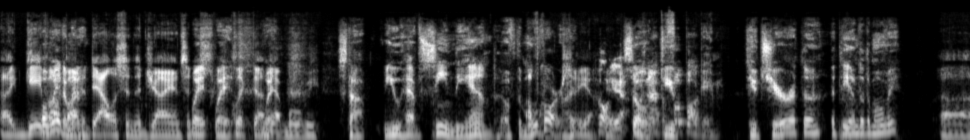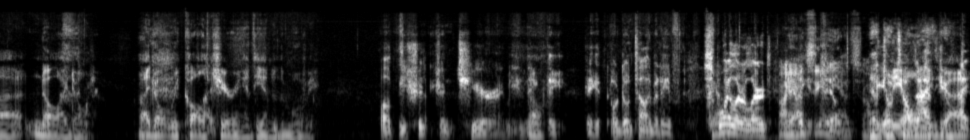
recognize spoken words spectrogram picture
I gave Well, wait up a on. Dallas and the Giants and Wait, s- wait, clicked on wait. that movie. Stop. You have seen the end of the movie, Of course, right? yeah. Oh, yeah. So, Wasn't do the you football game? do you cheer at the at the end of the movie? Uh, no, I don't. I don't recall cheering at the end of the movie. Well, you shouldn't shouldn't cheer. I mean, they, No. they, they get. Oh, don't tell anybody. If, spoiler alert. I they haven't get seen it yet, so- Yeah, don't are you tell holding, Matthew. I,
